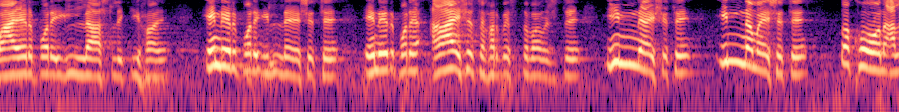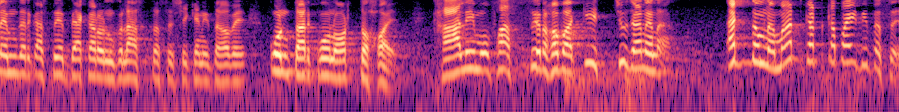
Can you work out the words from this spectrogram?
মায়ের পরে ইল্লা আসলে কি হয়? এনের পরে ইল্লা এসেছে, এনের পরে আ এসেছে হরবেস্তমাম এসেছে, ইন্না এসেছে, ইন্নামা এসেছে। তখন আলেমদের কাছ থেকে ব্যাকরণগুলো আস্তে আস্তে শিখে নিতে হবে, কোনটার কোন অর্থ হয়। খালি মুফাসসির হবা কিচ্ছু জানে না। একদম না, মাঠ কাট কাপাই দিতেছে।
